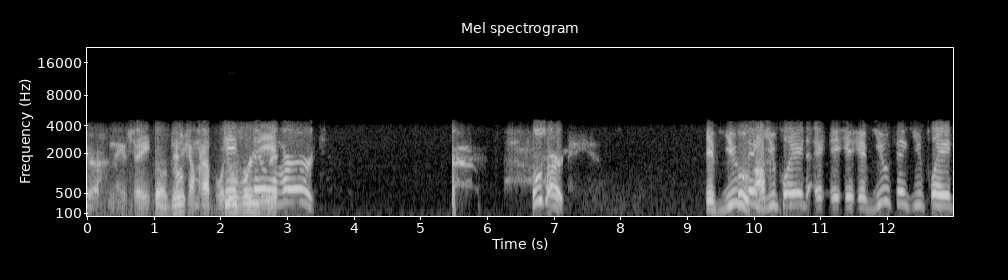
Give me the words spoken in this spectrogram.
Yeah. And you see, So Drew, just coming up with Drew He's Brees still next. hurt. Who's hurt? If you Who, think Oscar? you played, i- i- if you think you played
